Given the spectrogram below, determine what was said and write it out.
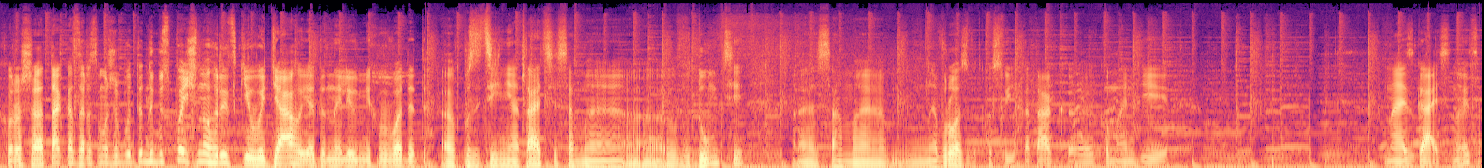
Хороша атака зараз може бути небезпечно. Грицький витягує. Данилів міг виводити Е, в позиційній атаці, саме в думці, саме в розвитку своїх атак команді Nice Guys. Ну і це.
